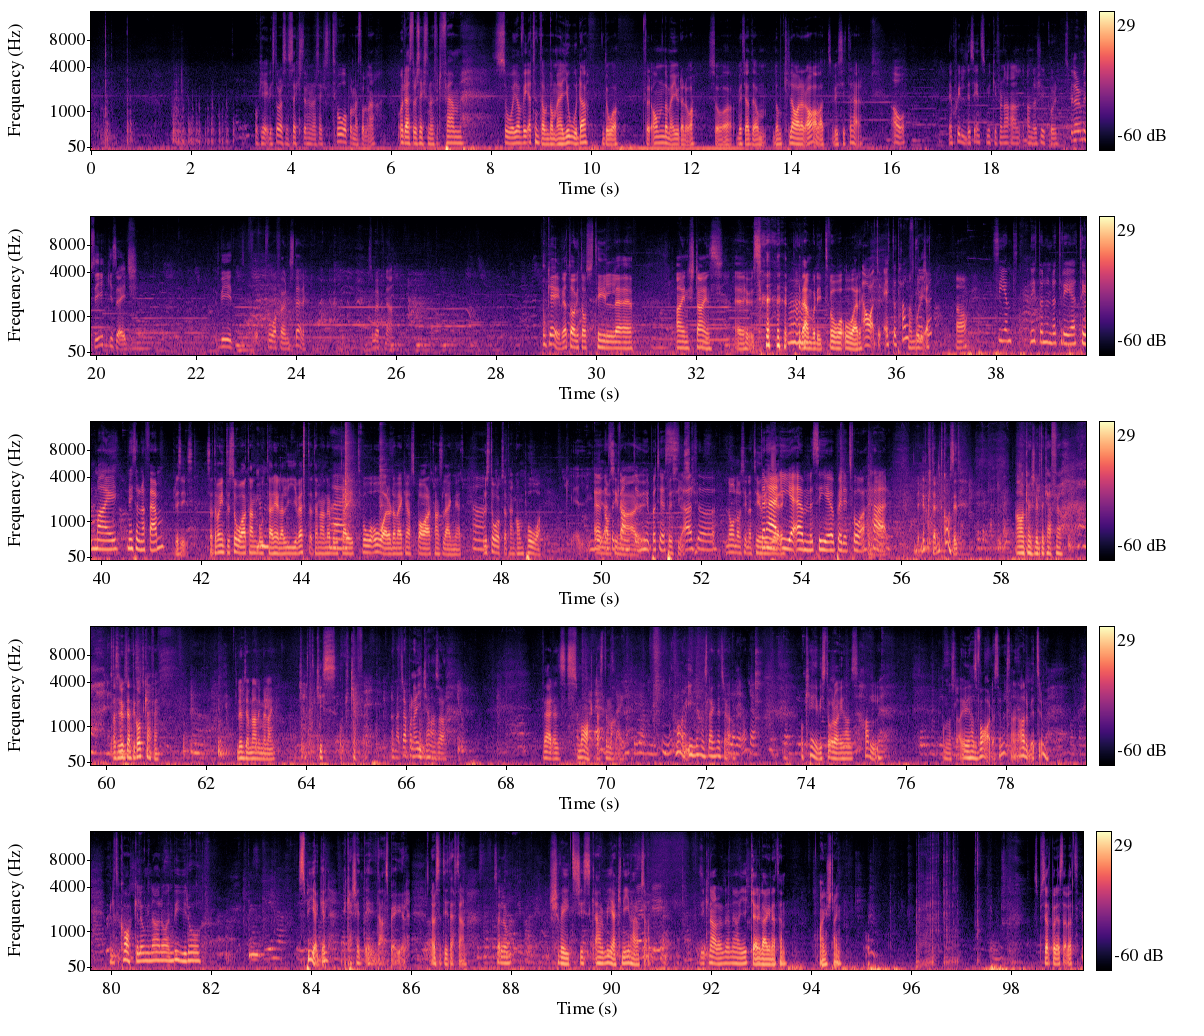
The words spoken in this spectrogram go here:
Okej, det står alltså 1662 på de här stolarna. Och där står det 1645. Så jag vet inte om de är gjorda då. För om de är gjorda då så vet jag inte om de klarar av att vi sitter här. Ja, den skilde sig inte så mycket från all, andra kyrkor. Spelar du musik i Schweiz? Vid två fönster som är öppna. Okej, vi har tagit oss till eh, Einsteins eh, hus. Där han bodde i två år. Ja, typ ett och ett halvt Han bodde kanske. ett- Ja, Sent 1903 till maj 1905. precis. Så det var inte så att han bott här hela livet utan han har bott här i två år och de verkar ha sparat hans lägenhet. Ja. Och det står också att han kom på en av alltså sina- kvantumhypotes. precis. Alltså, någon av sina teorier. den här EMC upphöjde 2 här. Det luktar lite konstigt. Ja, kanske luktar kaffe ja. Fast det luktar inte gott kaffe. Det luktar en blandning mellan kattkiss och kaffe. De här trapporna gick han alltså. Världens smartaste man. Ja, vi är inne i hans lägenhet redan. Okej, vi står då i hans hall. I hans vardagsrum nästan, ett arbetsrum. Med lite kakelugnar och en byrå. Spegel. Det kanske inte är inte spegel. Jag har sett dit efter den. Så de schweizisk armékniv här också. Det knarrade när han gick här i lägenheten. Einstein. Speciellt på det stället.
